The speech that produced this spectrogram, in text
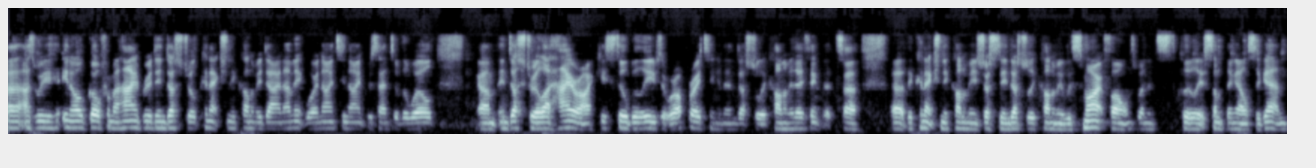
Uh, as we, you know, go from a hybrid industrial connection economy dynamic where 99% of the world um, industrial hierarchy still believes that we're operating in an industrial economy. They think that uh, uh, the connection economy is just the industrial economy with smartphones, when it's clearly it's something else again.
